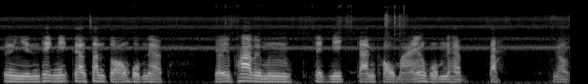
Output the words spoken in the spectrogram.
ตัวนี้เทคนิคการสั้นตอของผมนะครับเดี๋ยวไปพาไปมึงเทคนิคการเข่าไม้ของผมนะครับไปพี่น้อง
